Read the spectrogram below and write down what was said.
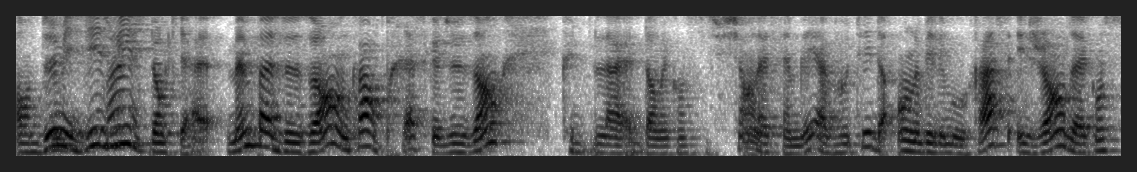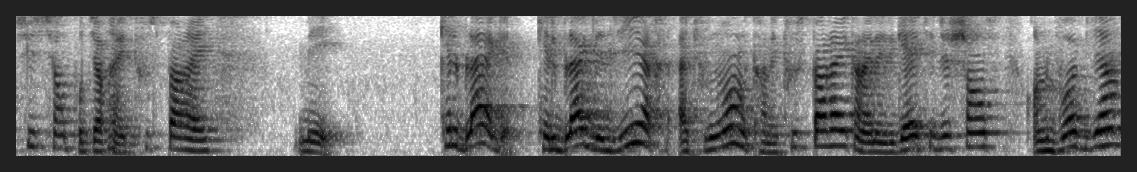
en 2018, donc il y a même pas deux ans, encore presque deux ans, que dans la Constitution, l'Assemblée a voté d'enlever les mots race et genre de la Constitution pour dire qu'on est tous pareils. Mais quelle blague Quelle blague de dire à tout le monde qu'on est tous pareils, qu'on a des égalités de chance. On le voit bien,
